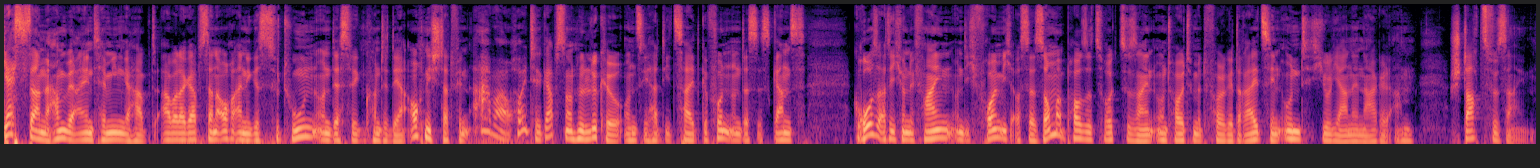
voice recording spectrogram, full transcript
Gestern haben wir einen Termin gehabt, aber da gab es dann auch einiges zu tun und deswegen konnte der auch nicht stattfinden. Aber heute gab es noch eine Lücke und sie hat die Zeit gefunden und das ist ganz großartig und fein und ich freue mich aus der Sommerpause zurück zu sein und heute mit Folge 13 und Juliane Nagel am Start zu sein.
